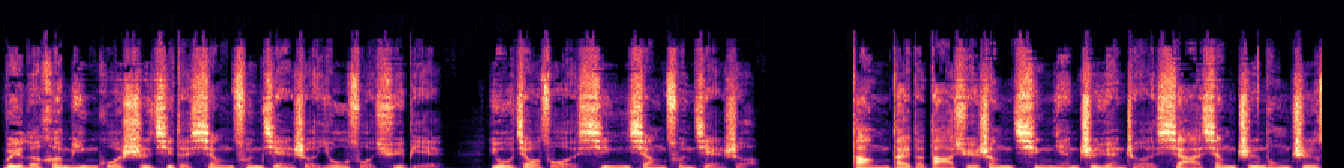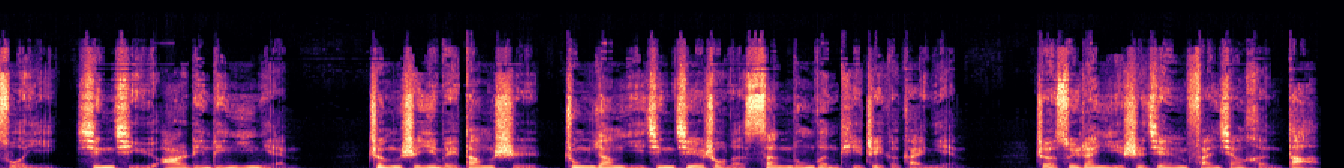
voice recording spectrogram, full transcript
为了和民国时期的乡村建设有所区别，又叫做新乡村建设。当代的大学生青年志愿者下乡支农之所以兴起于二零零一年，正是因为当时中央已经接受了“三农”问题这个概念。这虽然一时间反响很大，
